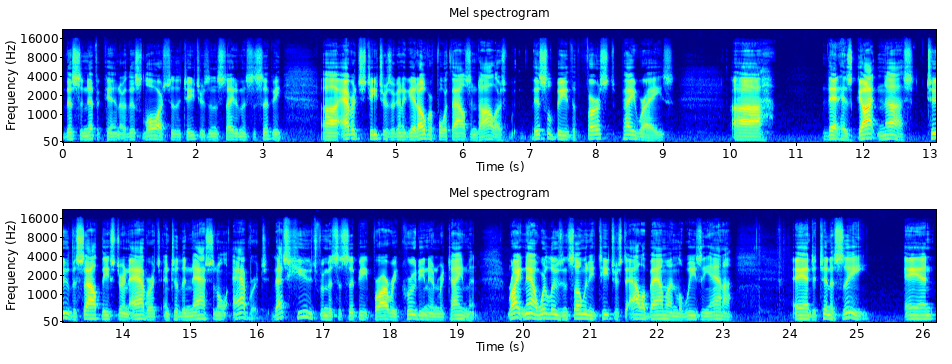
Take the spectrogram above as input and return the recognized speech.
this significant or this large to the teachers in the state of Mississippi. Uh, average teachers are going to get over $4,000. This will be the first pay raise uh, that has gotten us to the southeastern average and to the national average. That's huge for Mississippi for our recruiting and retainment. Right now, we're losing so many teachers to Alabama and Louisiana and to Tennessee. And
